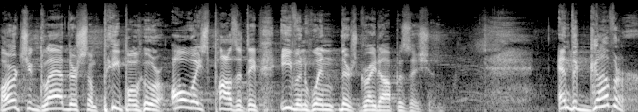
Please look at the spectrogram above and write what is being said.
Aren't you glad there's some people who are always positive, even when there's great opposition? And the governor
